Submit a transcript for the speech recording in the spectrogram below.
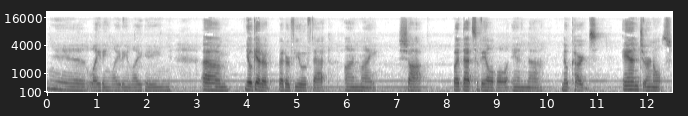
eh, lighting, lighting, lighting. Um, you'll get a better view of that on my shop, but that's available in uh, note cards and journals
